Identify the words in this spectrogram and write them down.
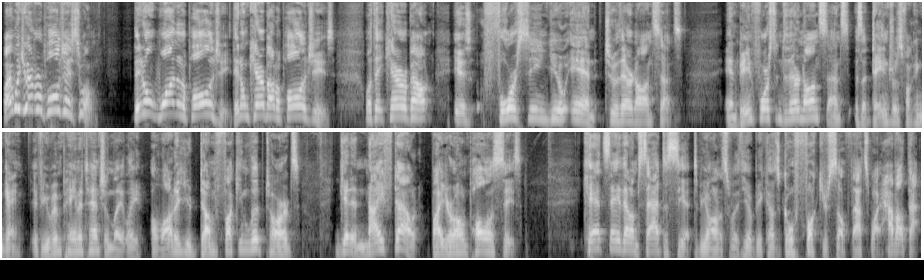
Why would you ever apologize to them? They don't want an apology. They don't care about apologies. What they care about is forcing you in to their nonsense. And being forced into their nonsense is a dangerous fucking game. If you've been paying attention lately, a lot of you dumb fucking libtards getting knifed out by your own policies. Can't say that I'm sad to see it, to be honest with you, because go fuck yourself. That's why. How about that?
